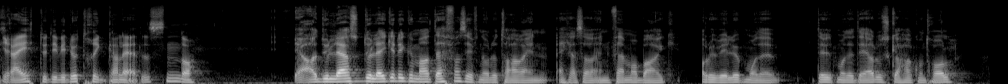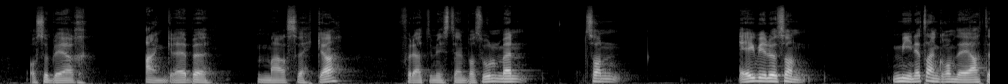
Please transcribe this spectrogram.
greit ut? De vil jo trygge ledelsen, da. Ja, du, le- du legger deg jo mer defensivt når du tar en, altså, en femmer bak, og du vil jo på en måte Det er jo på en måte der du skal ha kontroll, og så blir angrepet mer svekka fordi at du mister en person. Men sånn Jeg vil jo sånn Mine tanker om det er at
